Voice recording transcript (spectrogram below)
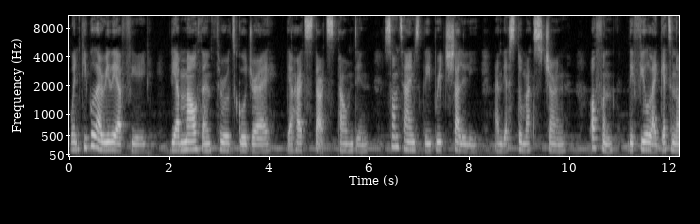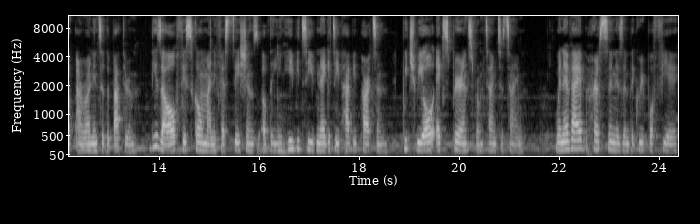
When people are really afraid, their mouth and throat go dry, their heart starts pounding. Sometimes they breathe shallowly and their stomachs churn. Often, they feel like getting up and running to the bathroom. These are all physical manifestations of the inhibitive negative habit pattern, which we all experience from time to time. Whenever a person is in the grip of fear,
